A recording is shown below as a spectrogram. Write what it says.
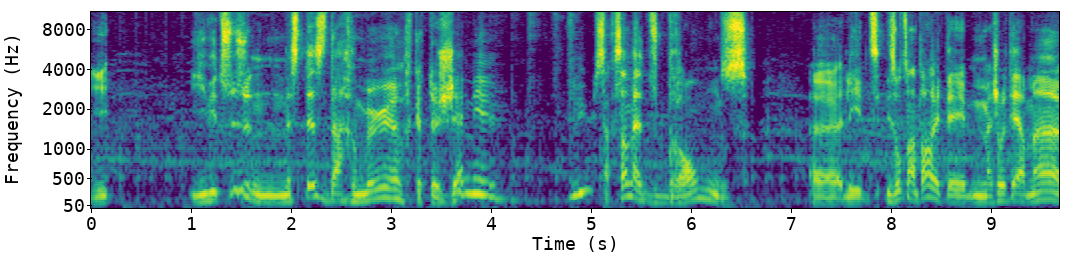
Il, est vêtu d'une espèce d'armure que t'as jamais vue. Ça ressemble à du bronze. Euh, les, les autres centaures étaient majoritairement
